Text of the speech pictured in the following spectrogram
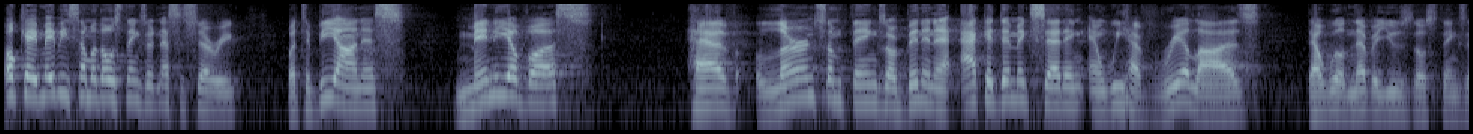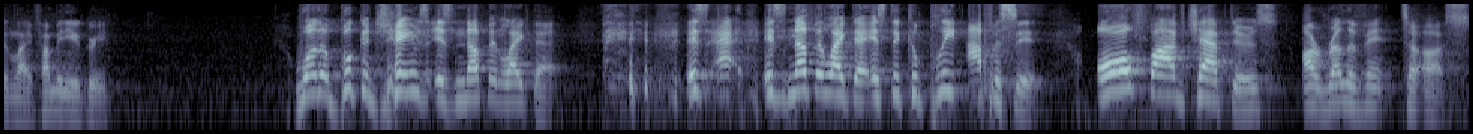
Okay, maybe some of those things are necessary, but to be honest, many of us have learned some things or been in an academic setting and we have realized that we'll never use those things in life. How many agree? Well, the book of James is nothing like that. it's, it's nothing like that. It's the complete opposite. All five chapters are relevant to us.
